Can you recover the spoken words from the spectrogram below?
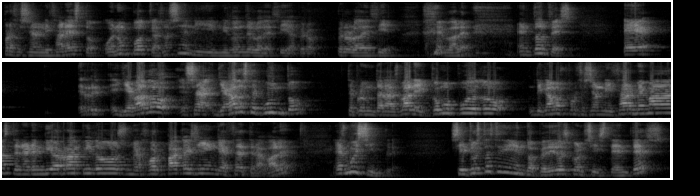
profesionalizar esto, o en un podcast, no sé ni, ni dónde lo decía, pero, pero lo decía, ¿vale? Entonces, eh, llevado, o sea, llegado a este punto, te preguntarás, vale, ¿cómo puedo, digamos, profesionalizarme más, tener envíos rápidos, mejor packaging, etcétera, ¿vale? Es muy simple. Si tú estás teniendo pedidos consistentes,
